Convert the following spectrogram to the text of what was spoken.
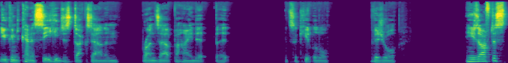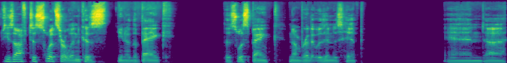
you can kind of see he just ducks down and runs out behind it, but it's a cute little visual. He's off to he's off to Switzerland because you know the bank, the Swiss bank number that was in his hip, and uh,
